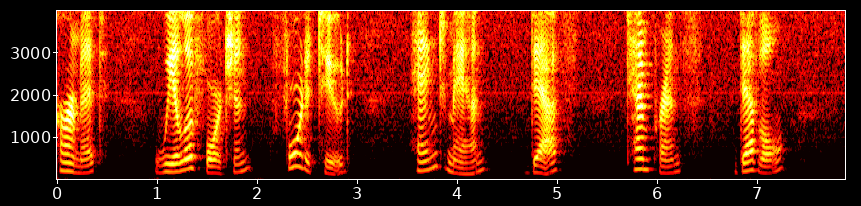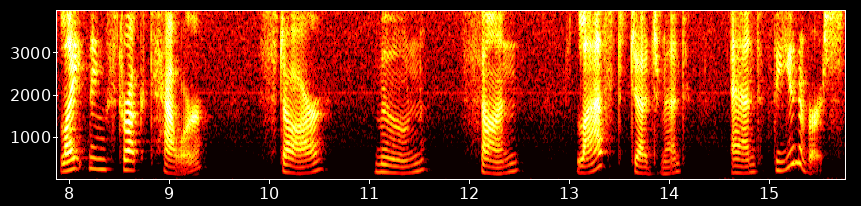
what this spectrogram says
Hermit, Wheel of Fortune, Fortitude, Hanged Man, Death, Temperance, Devil, Lightning Struck Tower, Star, Moon, Sun, Last Judgment, and the Universe.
